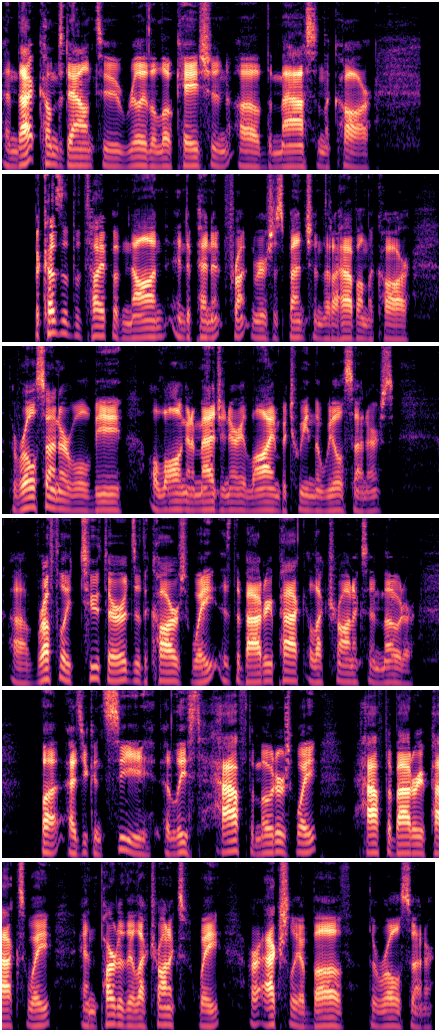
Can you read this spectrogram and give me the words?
And that comes down to really the location of the mass in the car. Because of the type of non-independent front and rear suspension that I have on the car, the roll center will be along an imaginary line between the wheel centers. Uh, roughly two-thirds of the car's weight is the battery pack, electronics, and motor. But as you can see, at least half the motor's weight, half the battery pack's weight, and part of the electronics weight are actually above the roll center.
